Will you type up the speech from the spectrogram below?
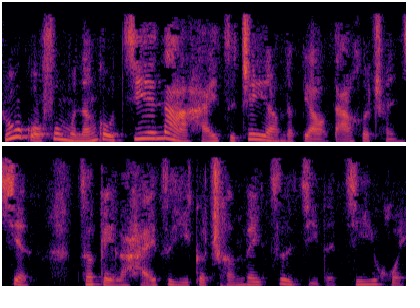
如果父母能够接纳孩子这样的表达和呈现，则给了孩子一个成为自己的机会。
